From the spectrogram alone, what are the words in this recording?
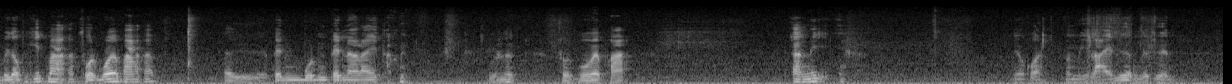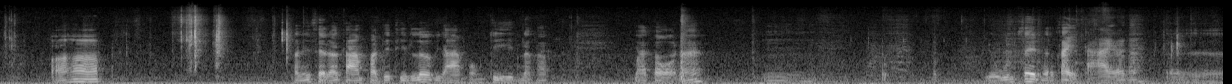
ไม่ต้องไปคิดมากครับสวดมนต์ไหว้พระครับเออเป็นบุญเป็นอะไรสวดมนต์ไหว้พระอันนี้ เดี๋ยวก่อน มันมีหลายเรื่องเหลือเกินปั๊บอันนี้เสร็จแล้วตามปฏิทินเลิกยามของจีนนะครับ มาต่อนะอืมเดี๋ยววุ้นเส้นกับไก่ตายแล้วนะเออ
